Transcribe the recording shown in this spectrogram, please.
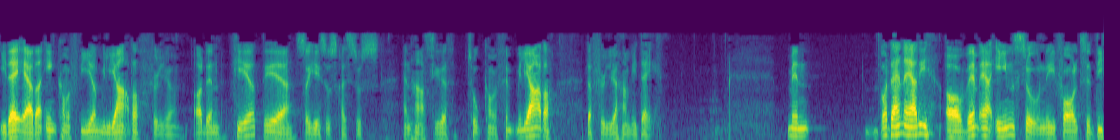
i dag er der 1,4 milliarder følgere. Og den fjerde, det er så Jesus Kristus. Han har cirka 2,5 milliarder, der følger ham i dag. Men hvordan er de, og hvem er enestående i forhold til de,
